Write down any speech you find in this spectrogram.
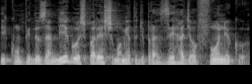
e convidem os amigos para este momento de prazer radiofônico.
